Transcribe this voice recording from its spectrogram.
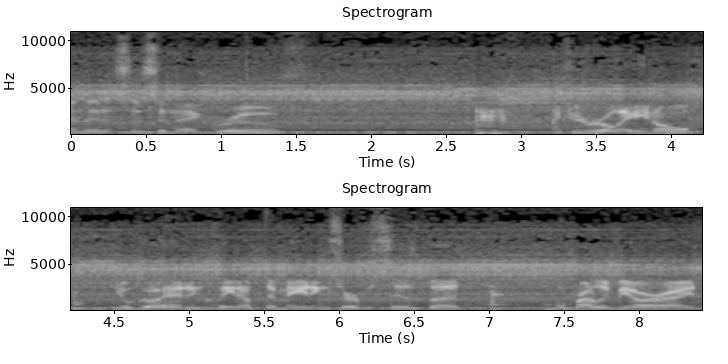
And then it sits in that groove. if you're real anal, you'll go ahead and clean up the mating surfaces, but we'll probably be alright.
